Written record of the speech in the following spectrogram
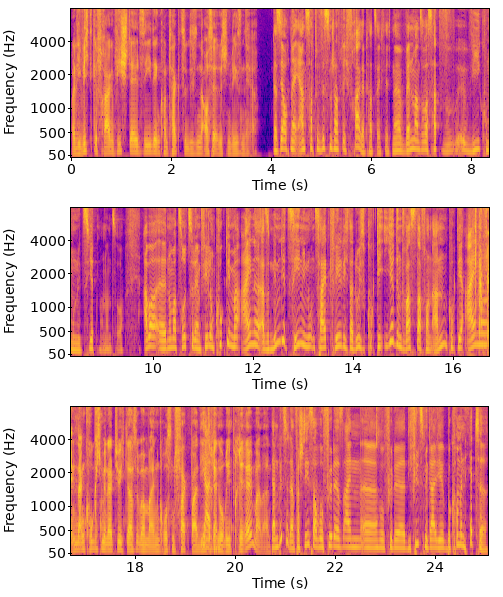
oder die wichtige Frage, wie stellt sie den Kontakt zu diesen außerirdischen Wesen her? Das ist ja auch eine ernsthafte wissenschaftliche Frage tatsächlich. Ne? Wenn man sowas hat, wie kommuniziert man und so. Aber äh, nochmal zurück zu der Empfehlung. Guck dir mal eine, also nimm dir zehn Minuten Zeit, quäl dich da durch, guck dir irgendwas davon an, guck dir eine. Ach, wenn, dann gucke ich mir natürlich das über meinen großen Fuckbuddy ja, Gregory Prirellmann an. Dann bitte, dann verstehst du auch, wofür der seinen, äh, wofür der die Fields-Medaille bekommen hätte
